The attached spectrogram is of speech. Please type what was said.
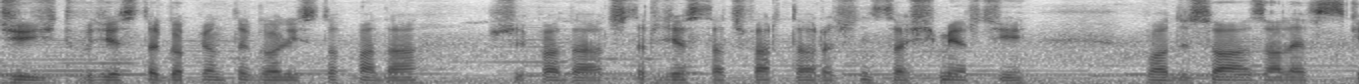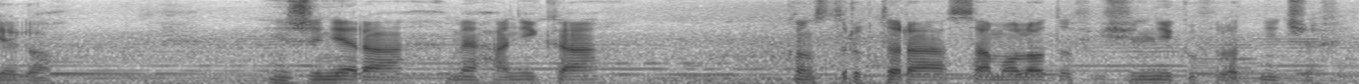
Dziś, 25 listopada, przypada 44. rocznica śmierci Władysława Zalewskiego, inżyniera, mechanika, konstruktora samolotów i silników lotniczych.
